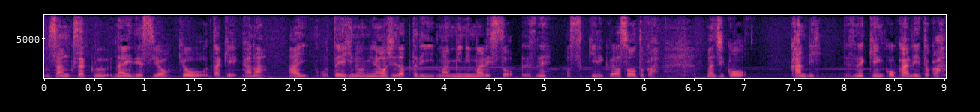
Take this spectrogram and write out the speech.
うさんくさくないですよ。今日だけかな。はい、固定費の見直しだったり、まあ、ミニマリストですね。スッキリ暮らそうとか、まあ、自己管理ですね。健康管理とか、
